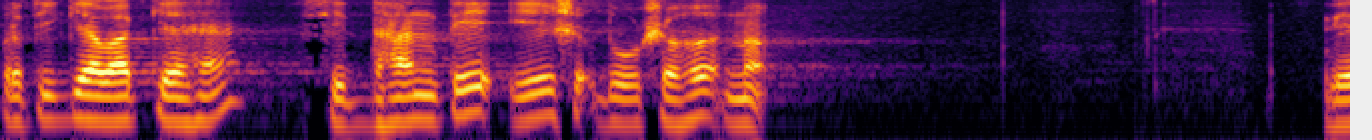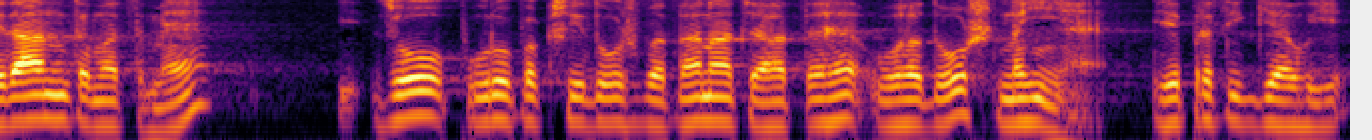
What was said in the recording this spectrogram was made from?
प्रतिज्ञा वाक्य है, सिद्धांते एष दोष न। वेदांत मत में जो पूर्व पक्षी दोष बताना चाहते हैं, वह दोष नहीं है। ये प्रतिज्ञा हुई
